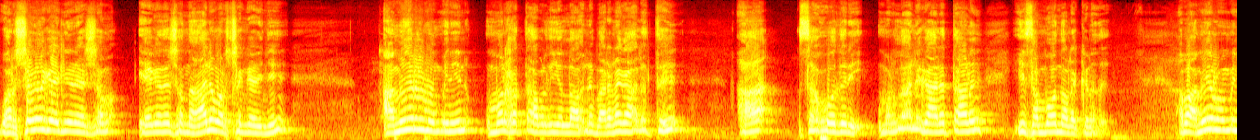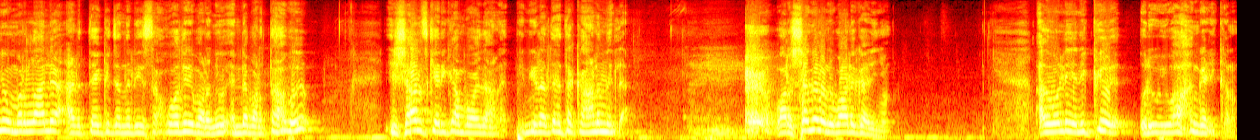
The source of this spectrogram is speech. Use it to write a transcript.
വർഷങ്ങൾ കഴിഞ്ഞ ശേഷം ഏകദേശം നാല് വർഷം കഴിഞ്ഞ് അമീറുൽ മുമിനീൻ ഉമർ ഖത്താബ് റതി അള്ളാഹുവിന്റെ ഭരണകാലത്ത് ആ സഹോദരി ഉമർലാന്റെ കാലത്താണ് ഈ സംഭവം നടക്കുന്നത്. അപ്പോൾ അമീർ മുമ്മിനി ഉമർലാലിന്റെ അടുത്തേക്ക് ചെന്നിട്ട് ഈ സഹോദരി പറഞ്ഞു എന്റെ ഭർത്താവ് ഇഷാൻ ഇഷാൻസ്കരിക്കാൻ പോയതാണ്. പിന്നീട് അദ്ദേഹത്തെ കാണുന്നില്ല. വർഷങ്ങൾ ഒരുപാട് കഴിഞ്ഞു. അതുകൊണ്ട് എനിക്ക് ഒരു വിവാഹം കഴിക്കണം.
